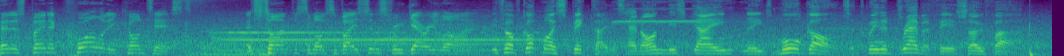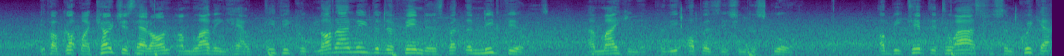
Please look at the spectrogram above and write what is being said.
It has been a quality contest. It's time for some observations from Gary Lyon. If I've got my spectators hat on, this game needs more goals. It's been a drab affair so far. If I've got my coach's hat on, I'm loving how difficult not only the defenders but the midfielders are making it for the opposition to score. I'd be tempted to ask for some quicker,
